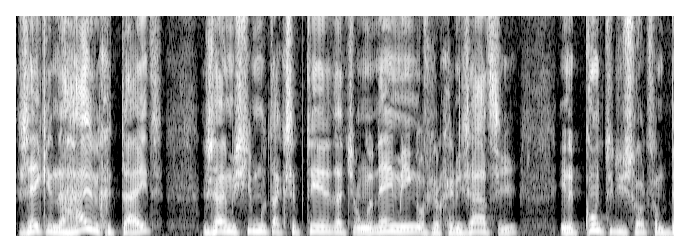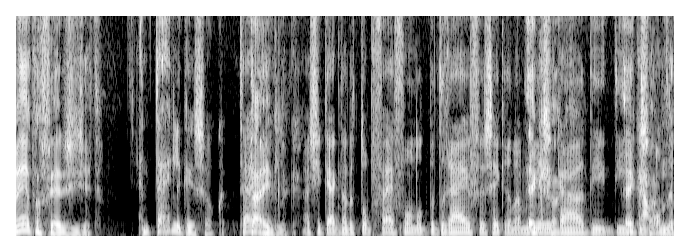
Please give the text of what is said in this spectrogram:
zeker in de huidige tijd, zou je misschien moeten accepteren dat je onderneming of je organisatie in een continu soort van beta-versie zit. En tijdelijk is ook. Tijdelijk. Als je kijkt naar de top 500 bedrijven, zeker in Amerika, die, die nou, om de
